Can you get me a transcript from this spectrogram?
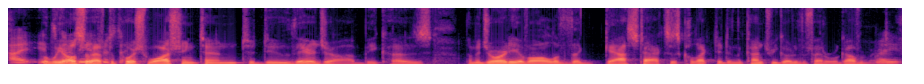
I, it's But we also have to push Washington to do their job because the majority of all of the gas taxes collected in the country go to the federal government. Right.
